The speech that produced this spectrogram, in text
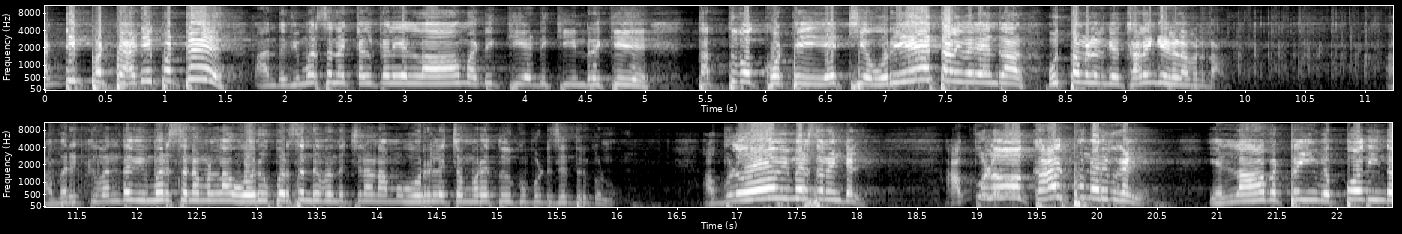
அடிப்பட்டு அடிப்பட்டு அந்த விமர்சன கல்களை எல்லாம் அடுக்கி அடுக்கி இன்றைக்கு தத்துவ கோட்டையை ஏற்றிய ஒரே தலைவர் என்றால் முத்தமிழர்கள் கலைஞர்கள் அவர்தான். அவருக்கு வந்த விமர்சனமெல்லாம் ஒரு பர்சன்ட் வந்துச்சுன்னா நம்ம ஒரு லட்சம் முறை தூக்கு போட்டு செத்துருக்கணும். அவ்வளோ விமர்சனங்கள் அவ்வளோ காழ்ப்புணர்வுகள் எல்லாவற்றையும் எப்போது இந்த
